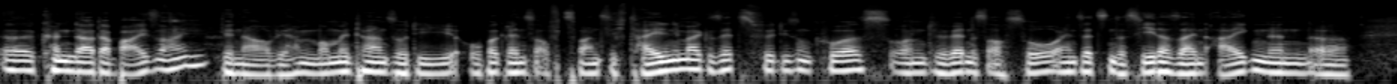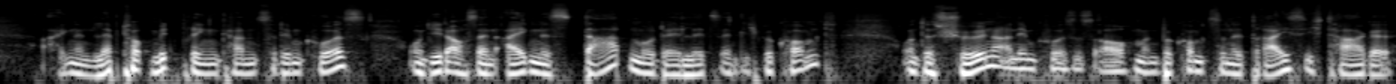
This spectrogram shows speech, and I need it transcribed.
äh, können da dabei sein? Genau, wir haben momentan so die Obergrenze auf 20 Teilnehmer gesetzt für diesen Kurs und wir werden es auch so einsetzen, dass jeder seinen eigenen äh, eigenen Laptop mitbringen kann zu dem Kurs und jeder auch sein eigenes Datenmodell letztendlich bekommt. Und das Schöne an dem Kurs ist auch, man bekommt so eine 30 Tage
